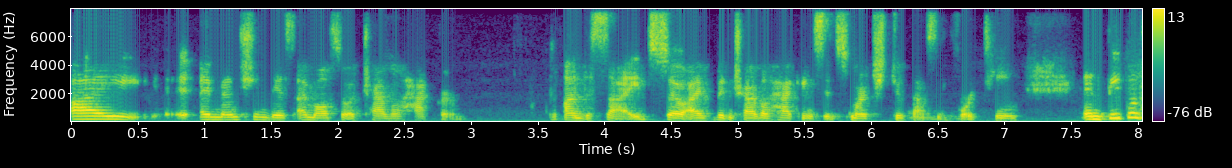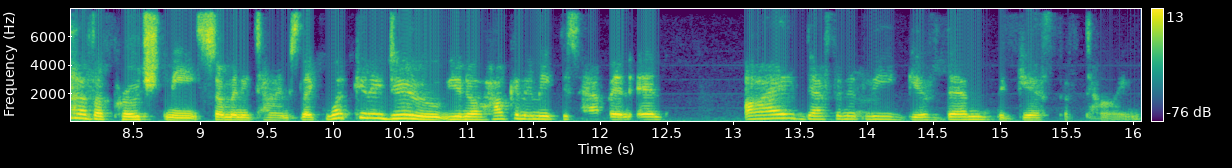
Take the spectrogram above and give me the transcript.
I I mentioned this. I'm also a travel hacker. on the side. So I've been travel hacking since March 2014. And people have approached me so many times like, what can I do? You know, how can I make this happen? And I definitely give them the gift of time.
